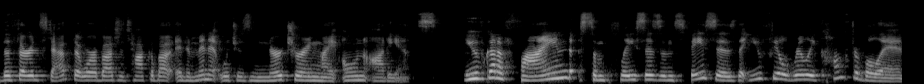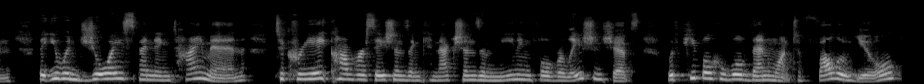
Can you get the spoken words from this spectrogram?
the third step that we're about to talk about in a minute, which is nurturing my own audience? You've got to find some places and spaces that you feel really comfortable in, that you enjoy spending time in to create conversations and connections and meaningful relationships with people who will then want to follow you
